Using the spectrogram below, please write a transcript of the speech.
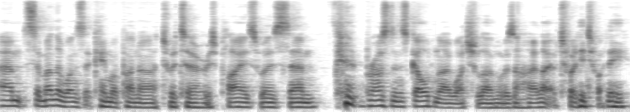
Um, some other ones that came up on our Twitter replies was um, Brosnan's Goldeneye watch along was a highlight of 2020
